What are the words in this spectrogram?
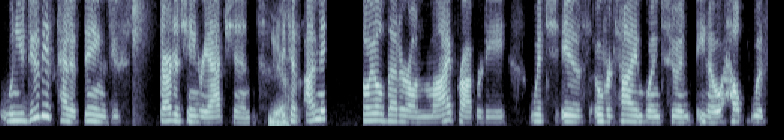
when you do these kind of things you start a chain reaction yeah. because i'm making soil better on my property which is over time going to you know help with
